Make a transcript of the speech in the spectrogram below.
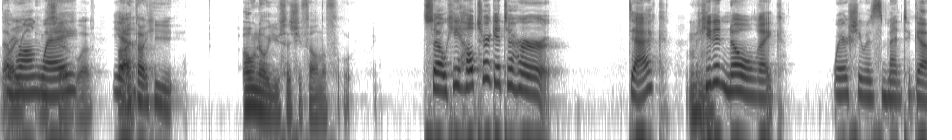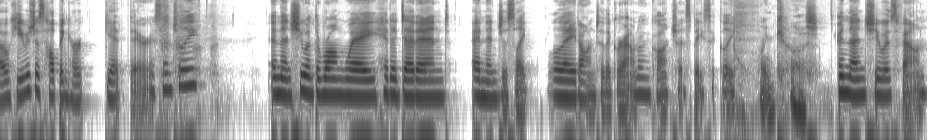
The wrong way? Left. But Yeah. I thought he. Oh no, you said she fell on the floor. So he helped her get to her deck, but Mm-hmm. he didn't know like where she was meant to go. He was just helping her get there essentially. and then she went the wrong way, hit a dead end, and then just like laid onto the ground unconscious basically. Oh my gosh. And then she was found.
